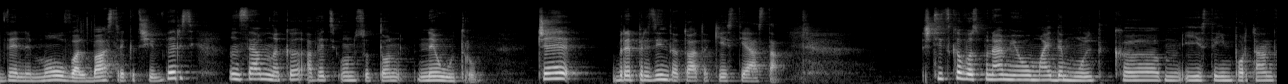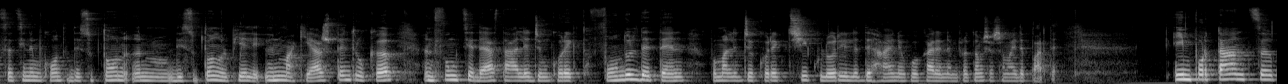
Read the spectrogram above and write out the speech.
vene mov, albastre cât și verzi, înseamnă că aveți un subton neutru. Ce reprezintă toată chestia asta? Știți că vă spuneam eu mai de mult că este important să ținem cont de, subton în, de subtonul pielii în machiaj pentru că în funcție de asta alegem corect fondul de ten, vom alege corect și culorile de haine cu care ne îmbrăcăm și așa mai departe. Importanță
